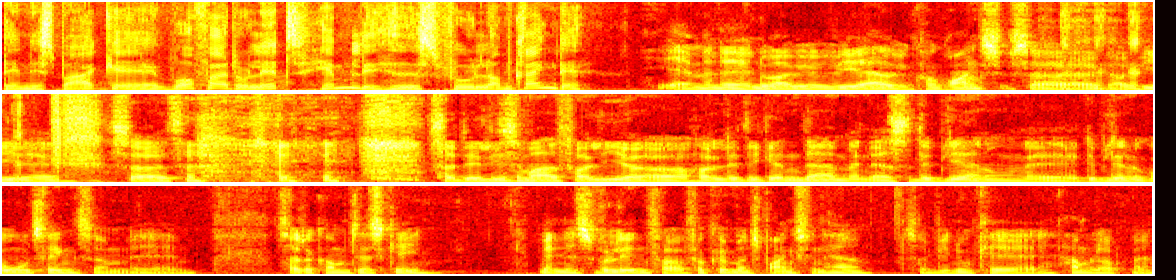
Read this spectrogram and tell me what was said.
Dennis Bak, øh, hvorfor er du lidt hemmelighedsfuld omkring det? Ja, men øh, nu er vi, vi er jo i en konkurrence, så, og vi, øh, så, så, så det er lige så meget for lige at holde lidt igen der, men altså, det, bliver nogle, øh, det bliver nogle gode ting, som øh, så der kommer til at ske. Men øh, selvfølgelig inden for, for købmandsbranchen her, som vi nu kan hamle op med.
